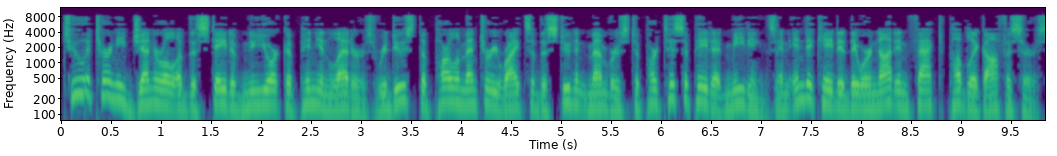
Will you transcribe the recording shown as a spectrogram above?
Two Attorney General of the State of New York opinion letters reduced the parliamentary rights of the student members to participate at meetings and indicated they were not in fact public officers,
